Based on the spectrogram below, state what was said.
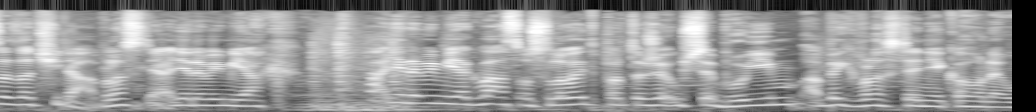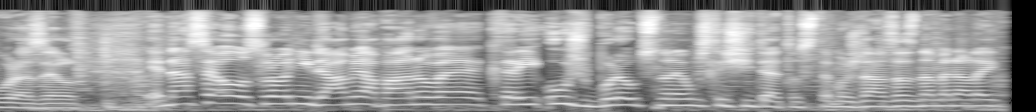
Se začíná, vlastně ani nevím jak. Ani nevím, jak vás oslovit, protože už se bojím, abych vlastně někoho neurazil. Jedná se o oslovení dámy a pánové, který už v budoucnu neuslyšíte, to jste možná zaznamenali.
